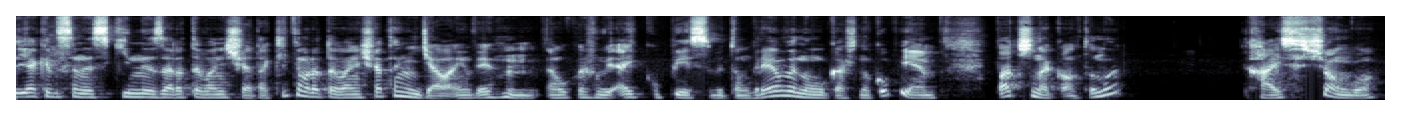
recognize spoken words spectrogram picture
jakie dostanę skiny za ratowanie świata. Klikam ratowanie świata, nie działa. I mówię, hmm, a Łukasz mówi, ej, kupiłeś sobie tą grę? Ja mówię, no Łukasz, no kupiłem. Patrzę na konto, no hajs ściągło.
